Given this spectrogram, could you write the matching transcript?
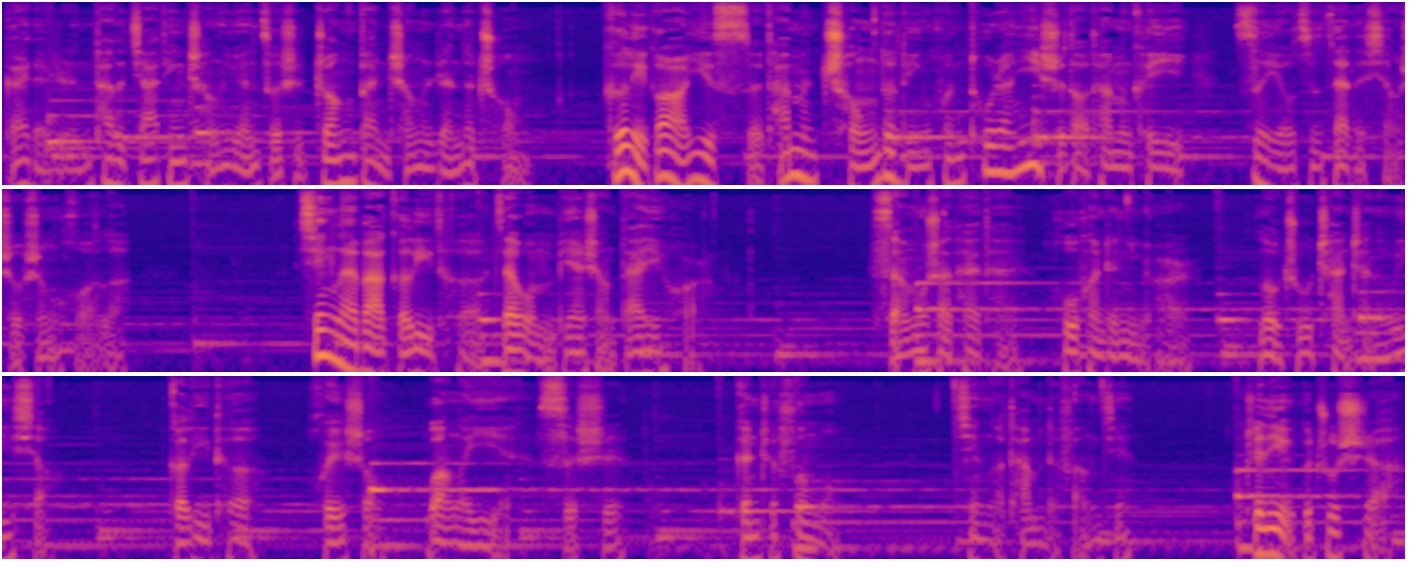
盖的人，他的家庭成员则是装扮成人的虫。格里高尔一死，他们虫的灵魂突然意识到，他们可以自由自在地享受生活了。进来吧，格里特，在我们边上待一会儿。萨穆莎太太呼唤着女儿，露出颤颤的微笑。格里特回首望了一眼死尸，跟着父母进了他们的房间。这里有一个注释啊，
